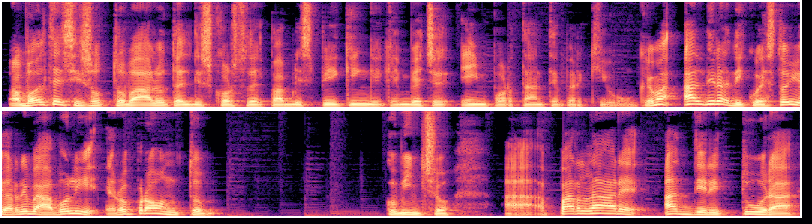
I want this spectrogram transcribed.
a volte si sottovaluta il discorso del public speaking che invece è importante per chiunque, ma al di là di questo io arrivavo lì, ero pronto, comincio a parlare, addirittura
